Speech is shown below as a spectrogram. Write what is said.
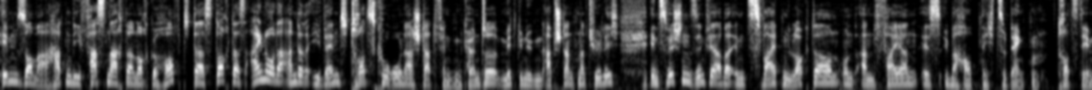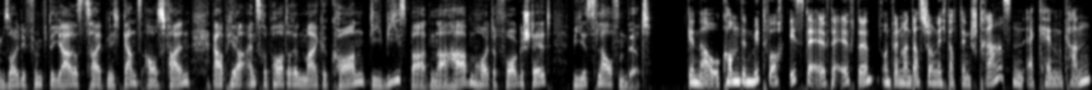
Im Sommer hatten die Fassnachter noch gehofft, dass doch das eine oder andere Event trotz Corona stattfinden könnte, mit genügend Abstand natürlich. Inzwischen sind wir aber im zweiten Lockdown und an Feiern ist überhaupt nicht zu denken. Trotzdem soll die fünfte Jahreszeit nicht ganz ausfallen. RPA1-Reporterin Maike Korn, die Wiesbadener haben heute vorgestellt, wie es laufen wird. Genau, kommenden Mittwoch ist der 11.11. .11. und wenn man das schon nicht auf den Straßen erkennen kann,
